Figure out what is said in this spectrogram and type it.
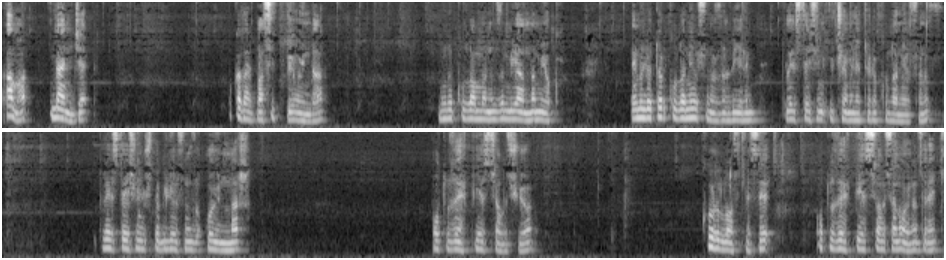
Ama bence bu kadar basit bir oyunda bunu kullanmanızın bir anlamı yok. Emülatör kullanıyorsunuzdur diyelim. PlayStation 3 emülatörü kullanıyorsunuz. PlayStation 3'te biliyorsunuz oyunlar 30 FPS çalışıyor. Kur lossless'i 30 FPS çalışan oyunu direkt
